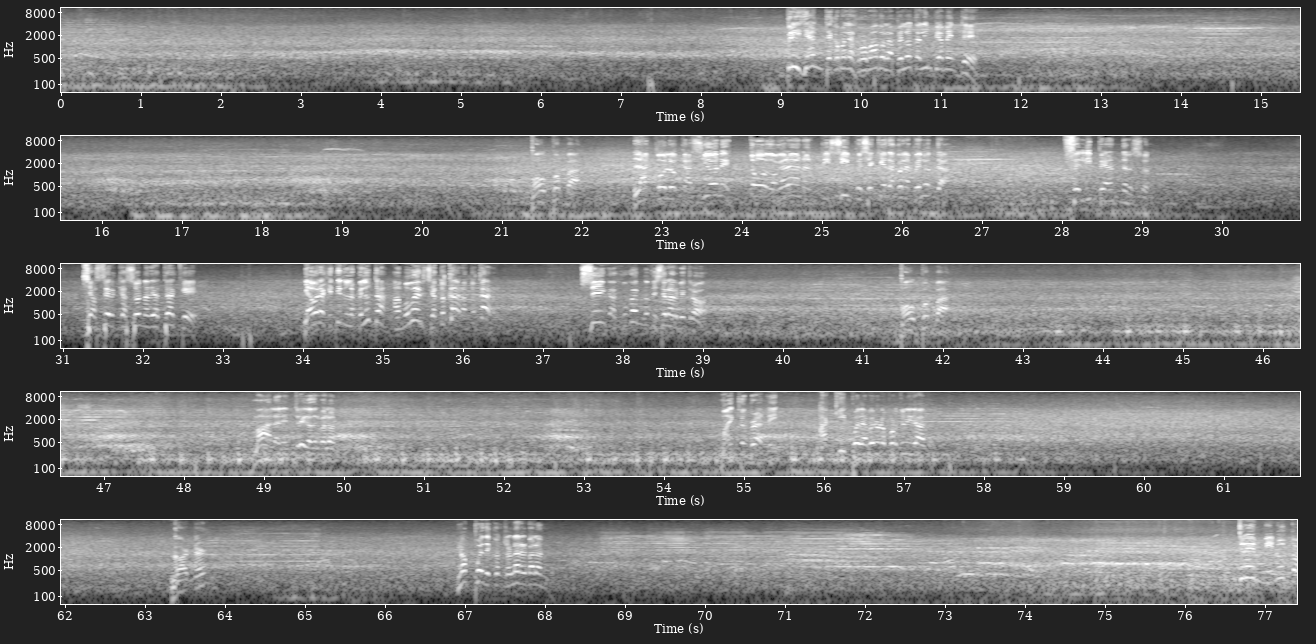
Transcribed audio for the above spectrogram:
Brillante como le has robado la pelota limpiamente. Paul Pogba. La colocación es todo. Gran anticipo y se queda con la pelota. Felipe Anderson. Se acerca zona de ataque. Y ahora que tiene la pelota, a moverse, a tocar, a tocar. Siga jugando, dice el árbitro. Paul Pogba. Mala la entrega del balón. Michael Bradley. Aquí puede haber una oportunidad. Gardner. No puede controlar el balón.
